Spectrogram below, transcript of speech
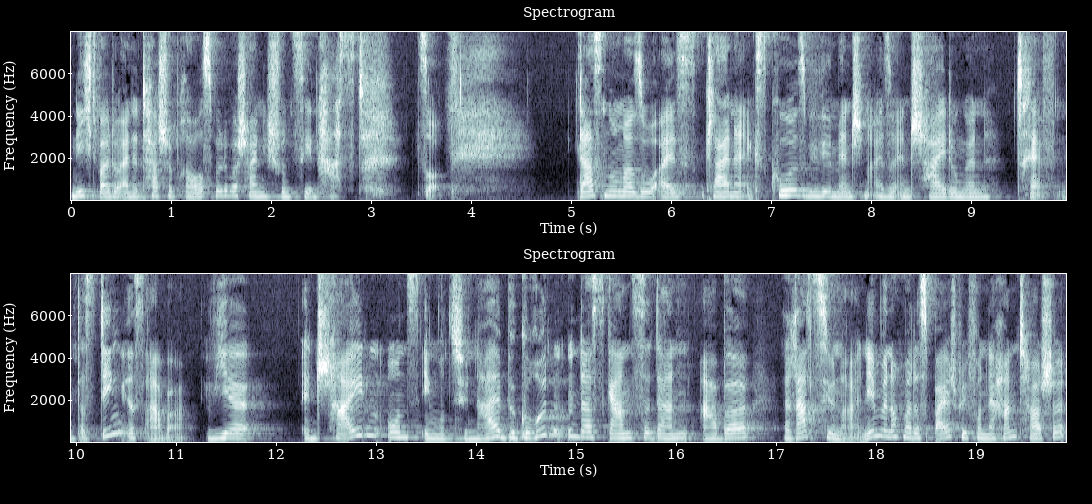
nicht, weil du eine Tasche brauchst, weil du wahrscheinlich schon zehn hast. So. Das nur mal so als kleiner Exkurs, wie wir Menschen also Entscheidungen treffen. Das Ding ist aber, wir entscheiden uns emotional, begründen das Ganze dann aber rational. Nehmen wir nochmal das Beispiel von der Handtasche.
